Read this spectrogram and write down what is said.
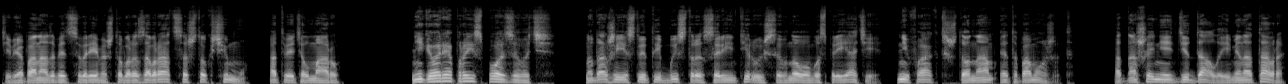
«Тебе понадобится время, чтобы разобраться, что к чему», — ответил Мару. «Не говоря про использовать, но даже если ты быстро сориентируешься в новом восприятии, не факт, что нам это поможет. Отношения Дедала и Минотавра,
